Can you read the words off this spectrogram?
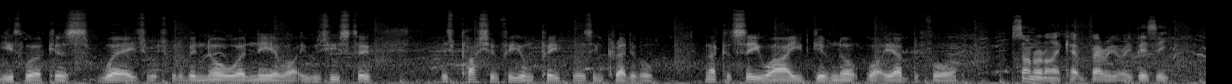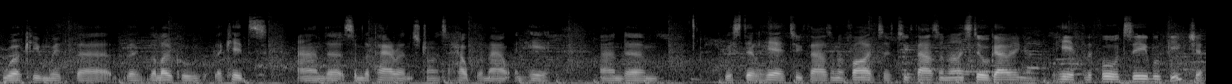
youth worker's wage, which would have been nowhere near what he was used to. His passion for young people is incredible, and I could see why he'd given up what he had before. Sandra and I kept very, very busy working with uh, the, the local the kids and uh, some of the parents trying to help them out in here. And um, we're still here, 2005 to 2009, still going and here for the foreseeable future.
